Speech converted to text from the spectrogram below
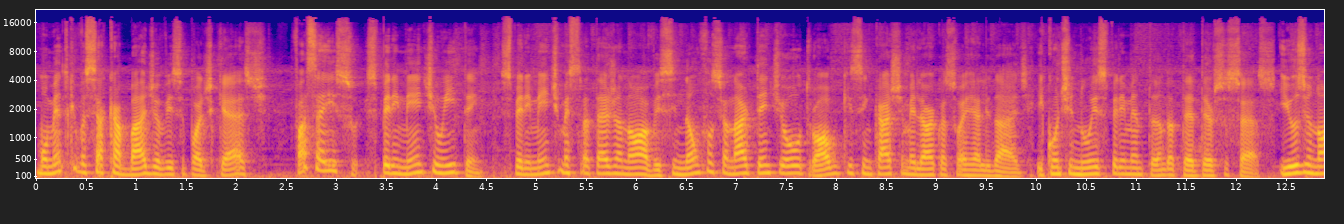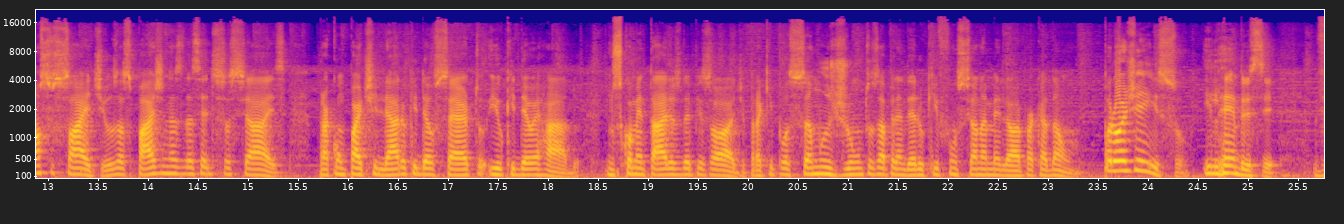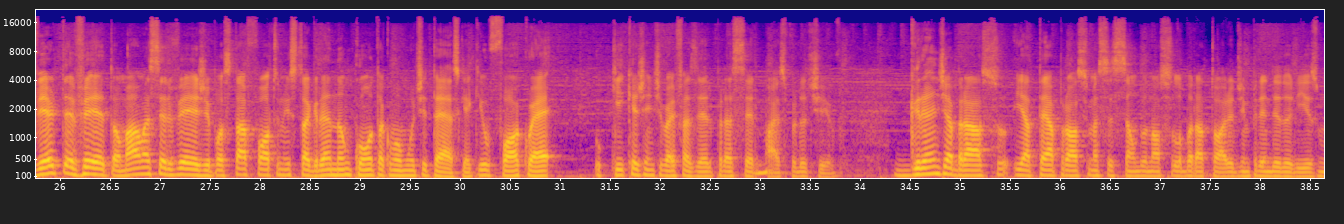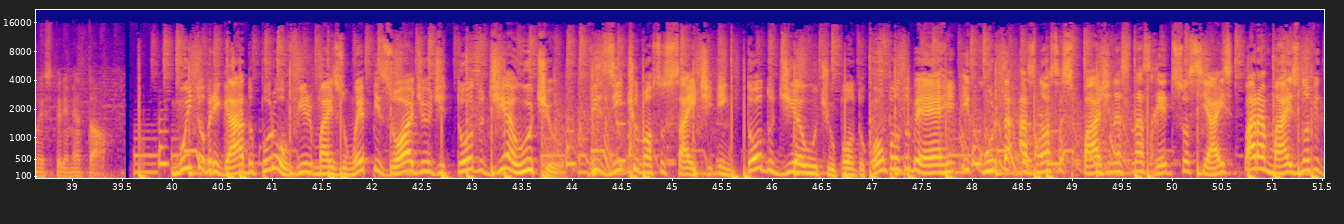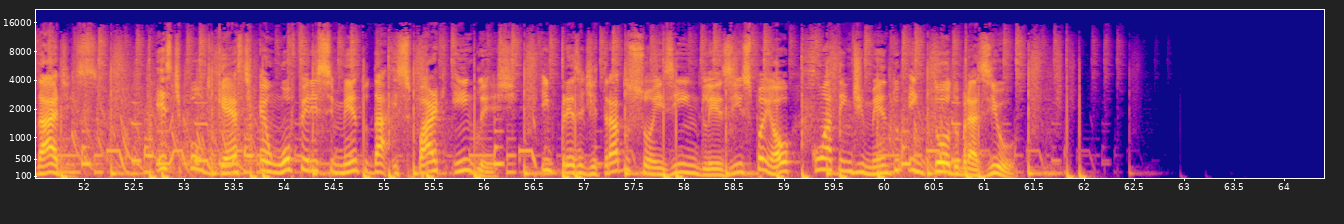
O momento que você acabar de ouvir esse podcast, Faça isso, experimente um item, experimente uma estratégia nova e se não funcionar, tente outro, algo que se encaixe melhor com a sua realidade e continue experimentando até ter sucesso. E use o nosso site, use as páginas das redes sociais para compartilhar o que deu certo e o que deu errado nos comentários do episódio, para que possamos juntos aprender o que funciona melhor para cada um. Por hoje é isso. E lembre-se, ver TV, tomar uma cerveja e postar foto no Instagram não conta como multitasking. Aqui o foco é o que, que a gente vai fazer para ser mais produtivo. Grande abraço e até a próxima sessão do nosso laboratório de empreendedorismo experimental. Muito obrigado por ouvir mais um episódio de Todo Dia Útil. Visite o nosso site em tododiaútil.com.br e curta as nossas páginas nas redes sociais para mais novidades. Este podcast é um oferecimento da Spark English, empresa de traduções em inglês e espanhol com atendimento em todo o Brasil.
